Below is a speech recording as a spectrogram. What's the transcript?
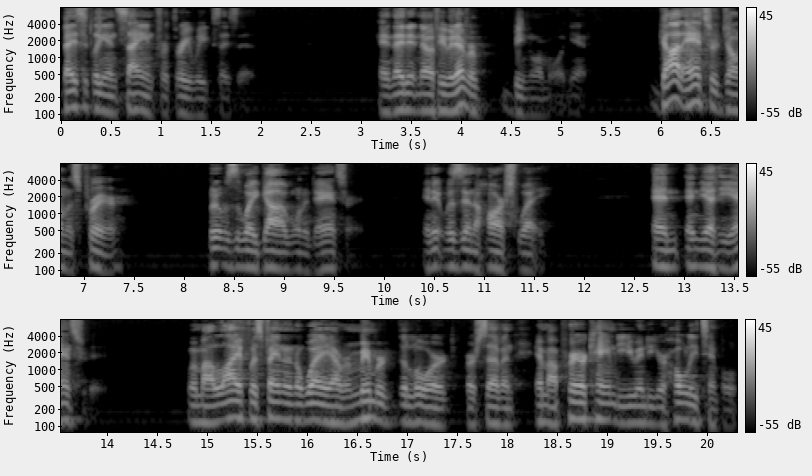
basically insane for three weeks, they said. And they didn't know if he would ever be normal again. God answered Jonah's prayer, but it was the way God wanted to answer it and it was in a harsh way. And, and yet he answered it. When my life was fading away, I remembered the Lord, verse 7, and my prayer came to you into your holy temple.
